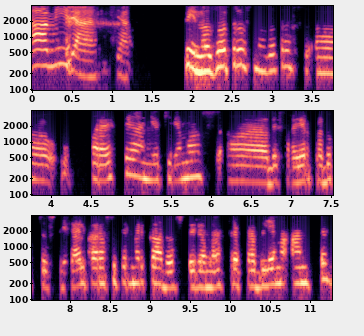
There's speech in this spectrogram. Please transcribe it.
Ah, mira, Sí, nosotros, nosotros uh, para este año queremos uh, desarrollar productos especiales para supermercados, pero nuestro problema antes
